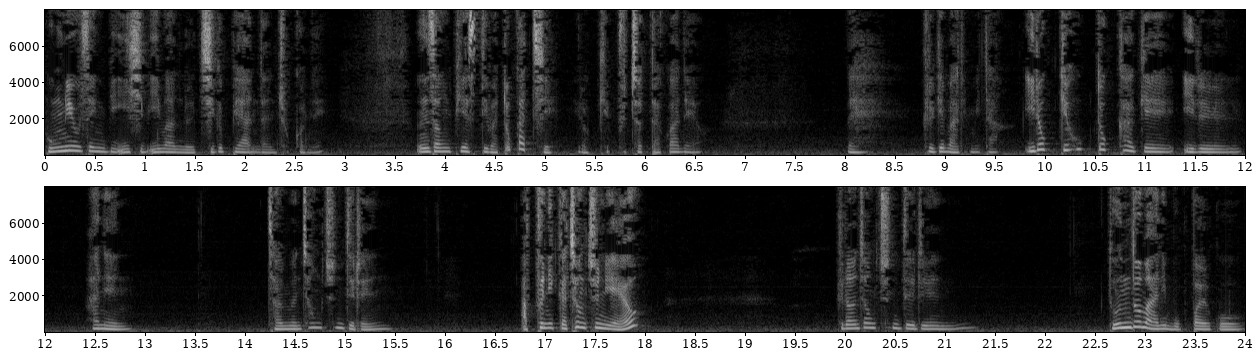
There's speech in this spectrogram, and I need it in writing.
복리후생비 22만 원을 지급해야 한다는 조건에 은성 PSD와 똑같이 이렇게 붙였다고 하네요. 네, 그러게 말입니다. 이렇게 혹독하게 일을 하는 젊은 청춘들은 아프니까 청춘이에요? 그런 청춘들은 돈도 많이 못 벌고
